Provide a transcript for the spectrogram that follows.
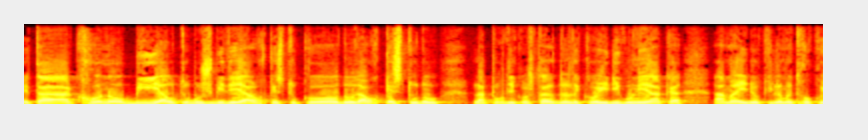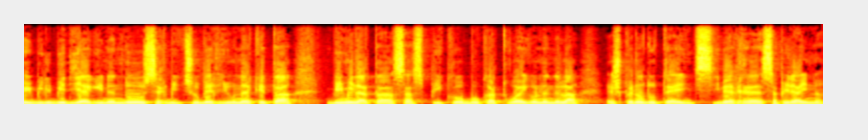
Eta krono bi autobus bidea orkestuko du, da orkestu du, lapurdiko estadeko iriguneak, amairu kilometroko ibilbidea ginen du zerbitzu berriunek, eta 2000 zazpiko bukatua egonen dela, espero dute, intziber zapirain.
